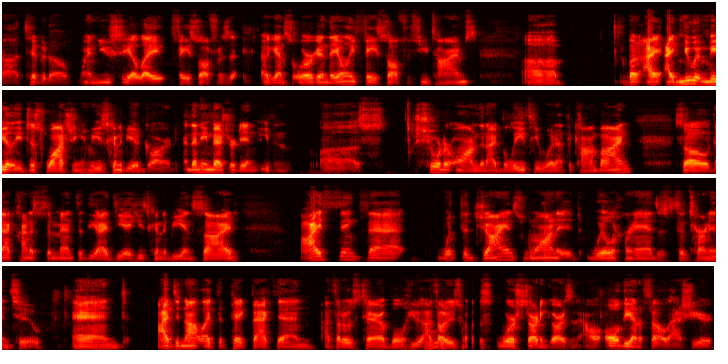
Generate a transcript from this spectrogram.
uh, Thibodeaux when UCLA faced off against Oregon. They only faced off a few times, uh, but I, I, knew immediately just watching him he's going to be a guard. And then he measured in even uh, shorter arm than I believed he would at the combine. So that kind of cemented the idea he's going to be inside. I think that what the Giants wanted Will Hernandez to turn into, and I did not like the pick back then. I thought it was terrible. He, I thought he was one of the worst starting guards in all, all the NFL last year.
